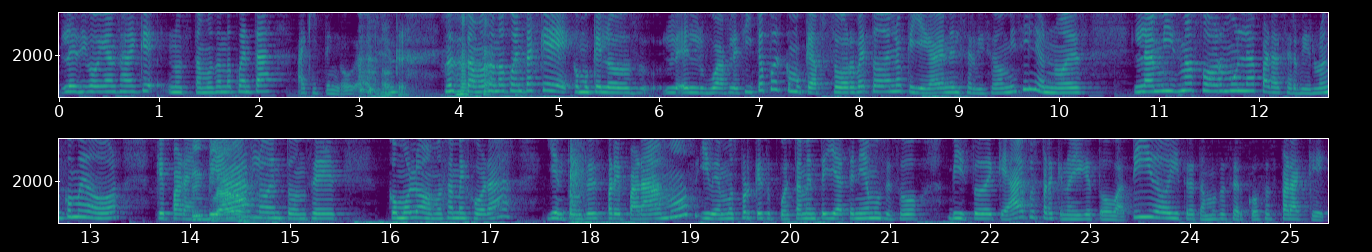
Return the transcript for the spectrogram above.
les digo, oigan, ¿saben qué? Nos estamos dando cuenta, aquí tengo, gracias. Nos estamos dando cuenta que como que los, el wafflecito pues como que absorbe todo en lo que llega en el servicio a domicilio, no es la misma fórmula para servirlo en comedor que para Sí, enviarlo, claro. entonces, ¿cómo lo vamos a mejorar? Y entonces preparamos y vemos porque supuestamente ya teníamos eso visto de que, ay, pues para que no llegue todo batido y tratamos de hacer cosas para que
